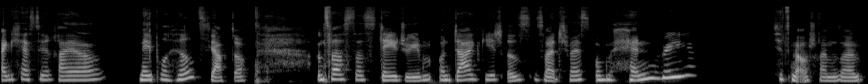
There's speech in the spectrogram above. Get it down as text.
eigentlich heißt die Reihe Maple Hills. Ja, doch. Und zwar ist das Daydream. Und da geht es, soweit ich weiß, um Henry. Ich hätte es mir aufschreiben sollen.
